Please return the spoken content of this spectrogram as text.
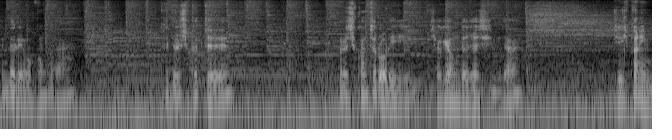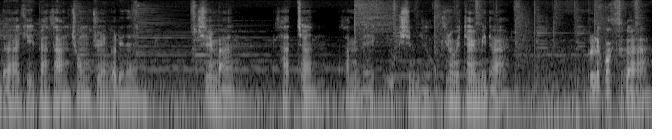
핸들 리모컨과 테들 시프트 크루즈 컨트롤이 적용되어 있습니다. 게시판입니다. 게시판상 총 주행거리는 74,366km입니다. 블랙박스가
